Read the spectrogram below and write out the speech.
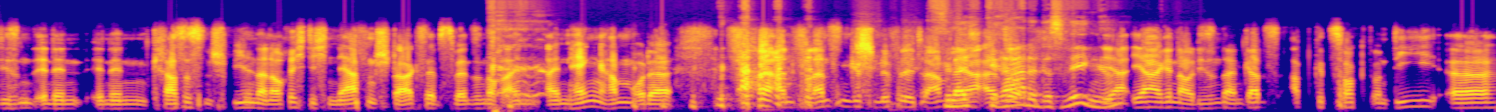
die sind in den, in den krassesten Spielen dann auch richtig nervenstark, selbst wenn sie noch einen, einen hängen haben oder vorher an Pflanzen geschnüffelt haben. Vielleicht ja, also, gerade deswegen. ja, Ja? ja, genau, die sind dann ganz abgezockt und die, äh,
